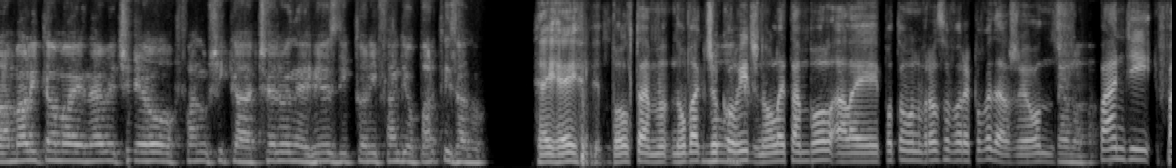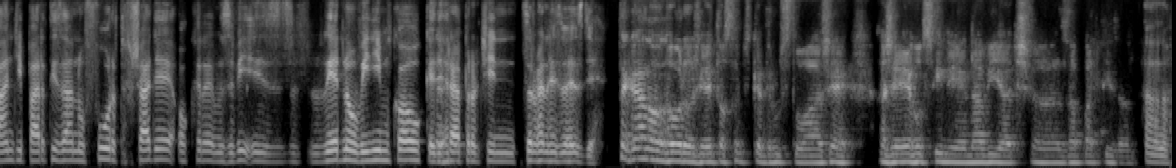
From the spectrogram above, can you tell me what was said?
a mali tam aj najväčšieho fanúšika Červenej hviezdy, ktorý fandil Partizanu. Hej, hej, bol tam Novak Djokovic, Nole tam bol, ale potom on v rozhovore povedal, že on fandí, fandí Partizanu furt všade, okrem s, s jednou výnimkou, keď hrá proti Crvenej zväzde. Tak áno, on hovoril, že je to srbské družstvo a že, a že jeho syn je navíjač e, za Partizan. Áno,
